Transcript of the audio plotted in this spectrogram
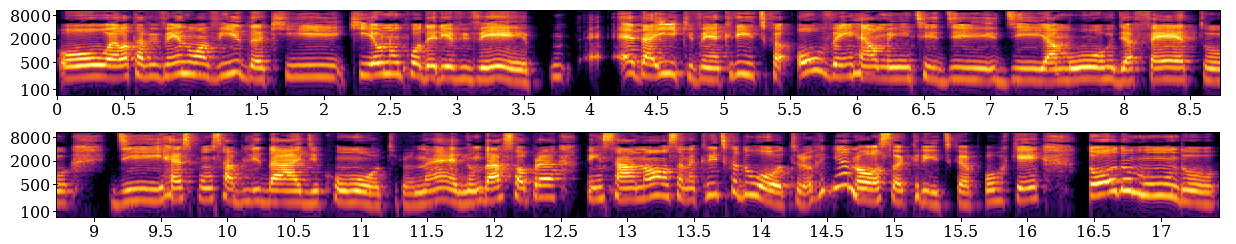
ou ela tá vivendo uma vida que, que eu não poderia viver. É daí que vem a crítica? Ou vem realmente de, de amor, de afeto, de responsabilidade com o outro, né? Não dá só pra pensar, nossa, na crítica do outro. E a nossa crítica? Porque todo mundo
